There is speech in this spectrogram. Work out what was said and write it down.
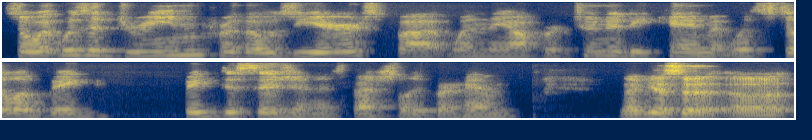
So it was a dream for those years. But when the opportunity came, it was still a big, big decision, especially for him. I guess a,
